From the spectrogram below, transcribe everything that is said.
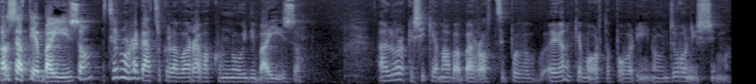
Passati a Baiso, c'era un ragazzo che lavorava con noi di Baiso, allora che si chiamava Barozzi, poi è anche morto, poverino, giovanissimo.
